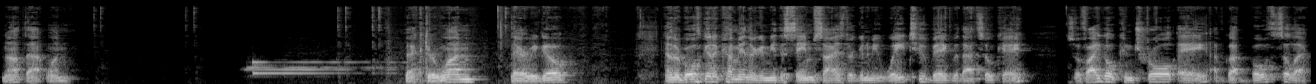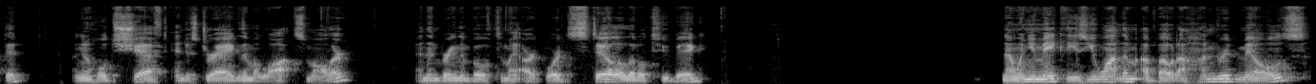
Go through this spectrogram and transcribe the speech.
not that one. vector 1. There we go. Now they're both going to come in. They're going to be the same size. They're going to be way too big, but that's okay. So if I go Control A, I've got both selected. I'm going to hold Shift and just drag them a lot smaller and then bring them both to my artboard. Still a little too big. Now when you make these, you want them about 100 mils,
